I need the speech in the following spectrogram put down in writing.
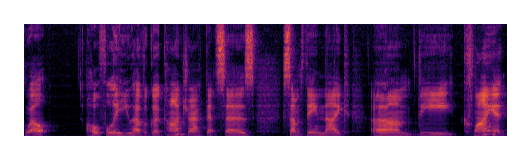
Well, hopefully you have a good contract that says something like um, the client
